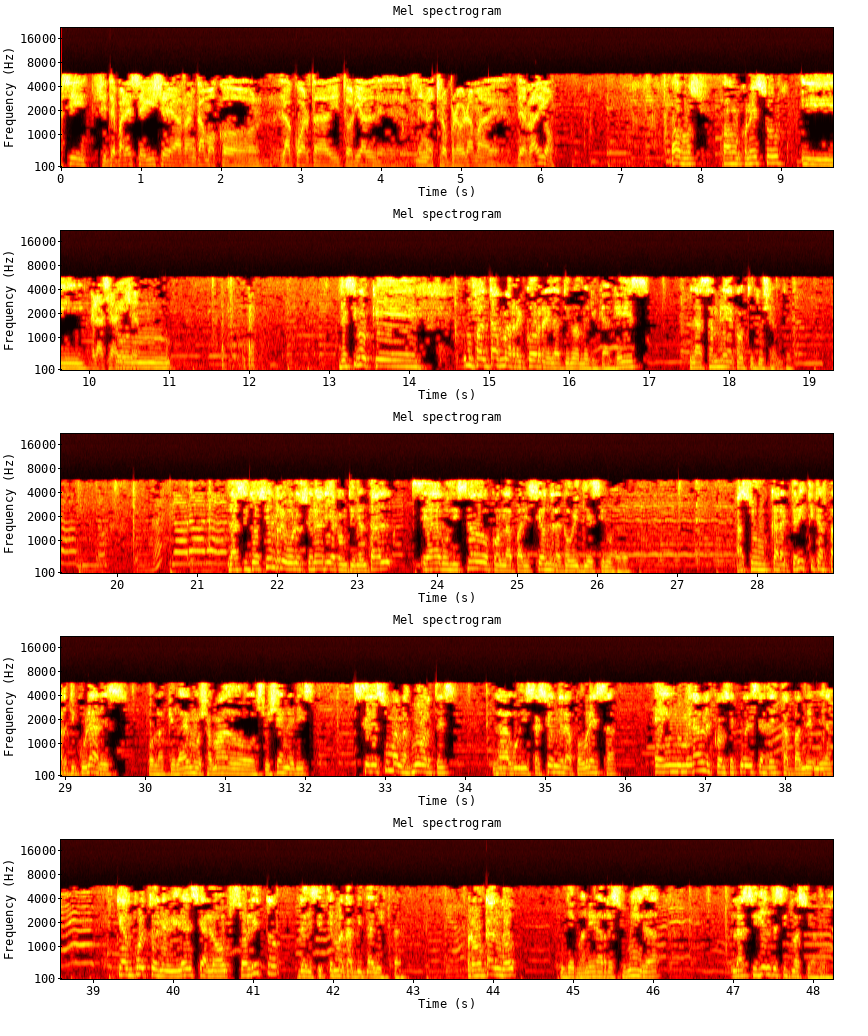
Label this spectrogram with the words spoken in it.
ahora sí, si te parece, Guille, arrancamos con la cuarta editorial de, nuestro programa de, radio. Vamos, vamos con eso y... Gracias, Guille. Decimos que un fantasma recorre Latinoamérica, que es la Asamblea Constituyente. La situación revolucionaria continental se ha agudizado con la aparición de la COVID-19. A sus características particulares, por las que la hemos llamado sui generis, se le suman las muertes, la agudización de la pobreza e innumerables consecuencias de esta pandemia que han puesto en evidencia lo obsoleto del sistema capitalista, provocando, de manera resumida, las siguientes situaciones.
